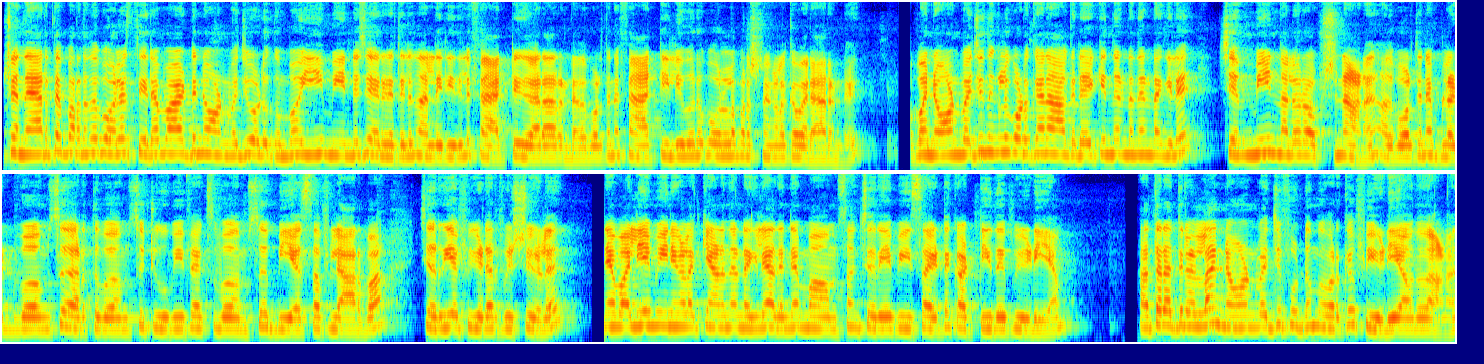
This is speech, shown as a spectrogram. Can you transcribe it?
പക്ഷേ നേരത്തെ പറഞ്ഞതുപോലെ സ്ഥിരമായിട്ട് നോൺ വെജ് കൊടുക്കുമ്പോൾ ഈ മീനിന്റെ ശരീരത്തിൽ നല്ല രീതിയിൽ ഫാറ്റ് കയറാറുണ്ട്. അതുപോലെ തന്നെ ഫാറ്റ് ലിവർ പോലുള്ള പ്രശ്നങ്ങളൊക്കെ വരാറുണ്ട്. അപ്പോൾ നോൺ വെജ് നിങ്ങൾ കൊടുക്കാൻ ആഗ്രഹിക്കുന്നുണ്ടെന്നുണ്ടെങ്കിൽ ചെമ്മീൻ നല്ലൊരു ഓപ്ഷനാണ് അതുപോലെ തന്നെ blood worms earth worms tubifex worms B S F larva ചെറിയ ഫീഡർ ഫിഷുകൾ പിന്നെ വലിയ മീനുകളൊക്കെ ആണെന്നുണ്ടെങ്കിൽ അതിന്റെ മാംസം ചെറിയ പീസായിട്ട് കട്ട് ചെയ്ത് ഫീഡ് ചെയ്യാം. അത്തരത്തിലുള്ള നോൺ വെജ് ഫുഡും ഇവർക്ക് ഫീഡ് ചെയ്യാവുന്നതാണ്.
